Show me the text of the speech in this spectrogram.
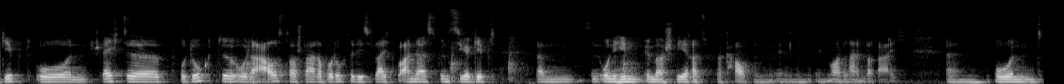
gibt und schlechte Produkte oder austauschbare Produkte, die es vielleicht woanders günstiger gibt, ähm, sind ohnehin immer schwerer zu verkaufen im, im Online-Bereich. Ähm, und,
